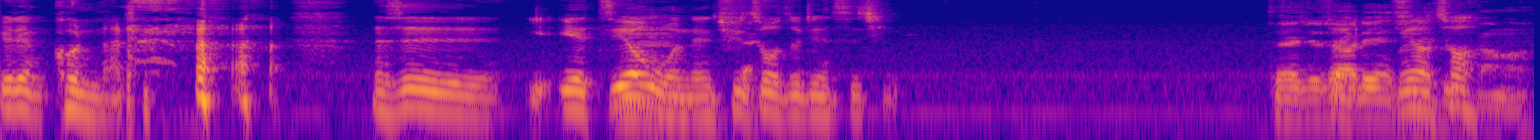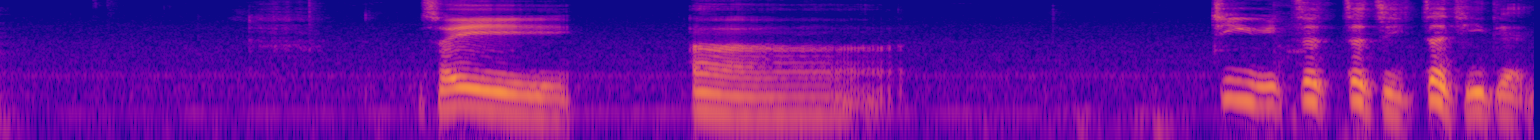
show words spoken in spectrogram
有点困难，但是也也只有我能去做这件事情。对，就是要练习的没有错。所以，呃，基于这这几这几点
